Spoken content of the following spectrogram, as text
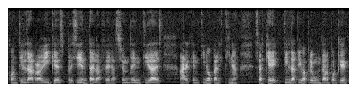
con Tilda Rabí, que es presidenta de la Federación de Entidades Argentino-Palestina. ¿Sabes qué, Tilda? Te iba a preguntar, porque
